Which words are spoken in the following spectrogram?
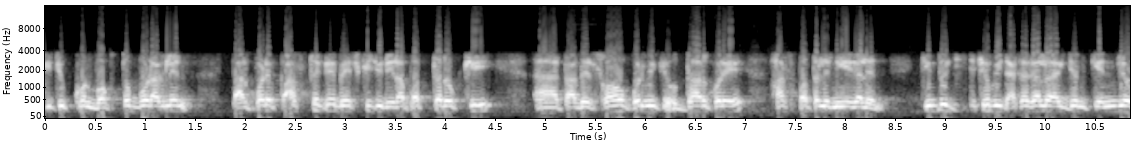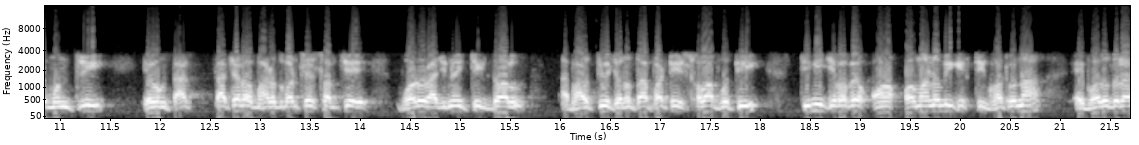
কিছুক্ষণ বক্তব্য রাখলেন। তারপরে পাশ থেকে বেশ কিছু নিরাপত্তা রক্ষী তাদের সহকর্মীকে উদ্ধার করে হাসপাতালে নিয়ে গেলেন। কিন্তু যে ছবি দেখা গেল একজন কেন্দ্রীয় মন্ত্রী এবং তাছাড়াও ভারতবর্ষের সবচেয়ে বড় রাজনৈতিক দল ভারতীয় জনতা পার্টির সভাপতি, তিনি যেভাবে অমানবিক একটি ঘটনা এই বদোদরা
